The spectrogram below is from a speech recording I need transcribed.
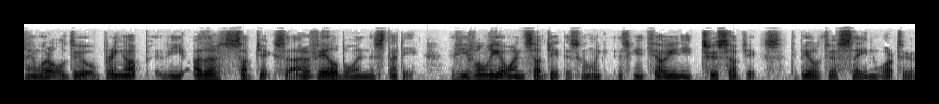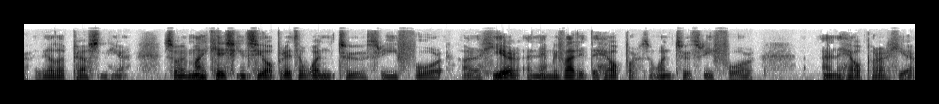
And what it will do, it will bring up the other subjects that are available in the study. If you've only got one subject, it's, only, it's going to tell you you need two subjects to be able to assign work to the other person here. So in my case, you can see operator one, two, three, four are here, and then we've added the helper. So one, two, three, four, and the helper are here.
